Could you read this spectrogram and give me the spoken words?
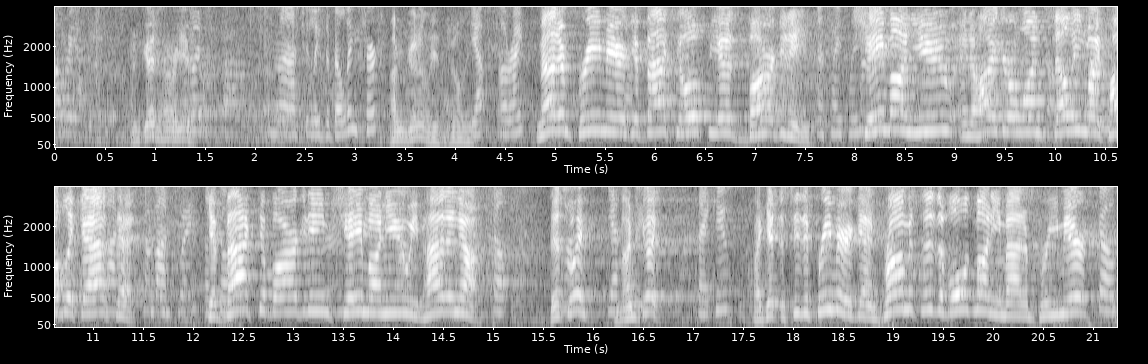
I'm good. How are you? Good. I'm going to ask you to leave the building, sir. I'm gonna leave the building. Yep, all right. Madam Premier, get back to OPS bargaining. This way, please. Shame on you and Hydro One selling my public assets. Come on. Let's Get go. back to bargaining. Shame on you. We've had enough. Go. This way? Yes, I'm please. good. Thank you. I get to see the Premier again. Promises of old money, Madam Premier. Let's go.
